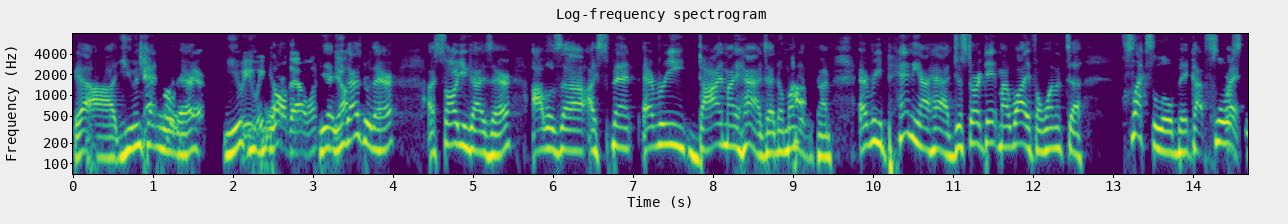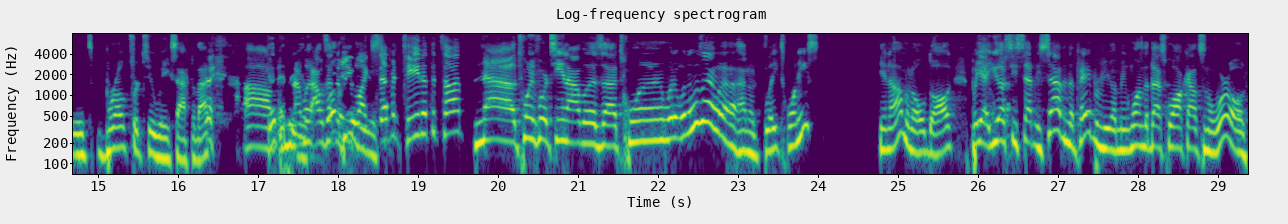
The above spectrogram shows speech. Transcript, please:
Yeah, uh, you and Kenny were there. there. You, we, we called that one. Yeah, yep. you guys were there. I saw you guys there. I was uh I spent every dime I had. I had no money at the time. Every penny I had just started dating my wife. I wanted to flex a little bit, got floor right. seats, broke for two weeks after that. Um, and then I, went, I was what at the you like 17 at the time? No, 2014. I was uh 20. What, what was I? Uh, I don't know, late 20s. You know, I'm an old dog. But yeah, UFC 77, the pay per view. I mean, one of the best walkouts in the world.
